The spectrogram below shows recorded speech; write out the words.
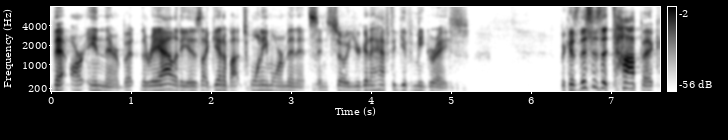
that are in there. But the reality is, I get about 20 more minutes, and so you're going to have to give me grace. Because this is a topic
